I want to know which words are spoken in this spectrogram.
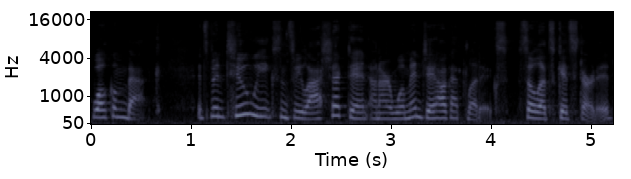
Welcome back. It's been two weeks since we last checked in on our women Jayhawk athletics, so let's get started.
